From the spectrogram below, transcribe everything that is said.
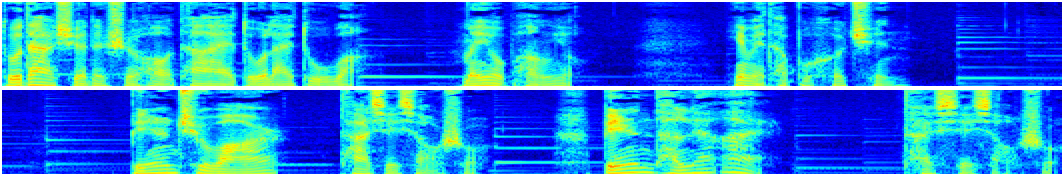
读大学的时候，他爱独来独往，没有朋友，因为他不合群。别人去玩，他写小说；别人谈恋爱，他写小说。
